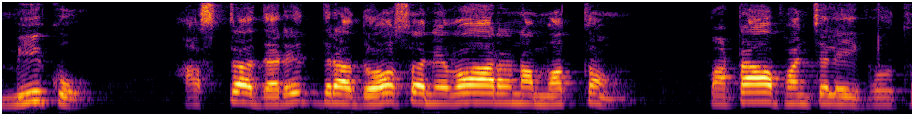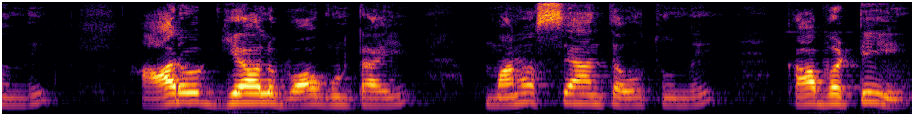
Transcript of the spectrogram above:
మీకు అష్ట దరిద్ర దోష నివారణ మొత్తం పటాపంచలైపోతుంది. ఆరోగ్యాలు బాగుంటాయి. మనశ్శాంతి అవుతుంది. కాబట్టి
